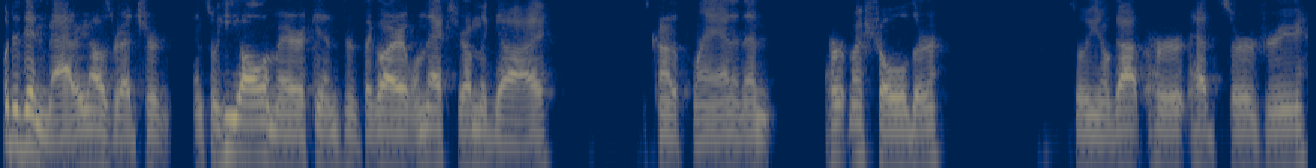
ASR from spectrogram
But it didn't matter. You know, I was redshirt, and so he all Americans. And it's like, all right, well, next year I'm the guy. It's kind of the plan, and then hurt my shoulder. So you know, got hurt, had surgery.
